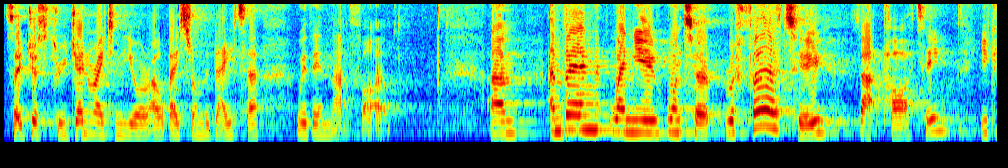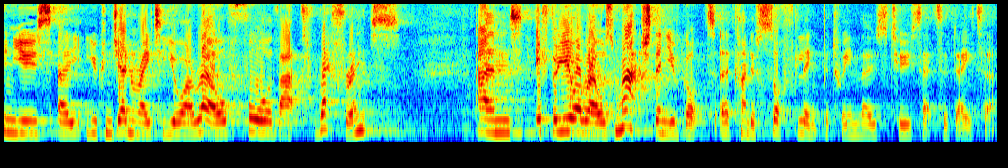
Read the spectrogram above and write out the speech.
So just through generating the URL based on the data within that file. Um, And then when you want to refer to that party, you can, use a, you can generate a URL for that reference. And if the URLs match, then you've got a kind of soft link between those two sets of data.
